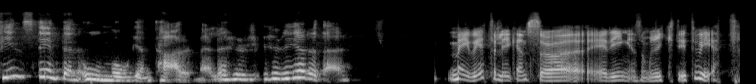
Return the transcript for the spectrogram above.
Finns det inte en omogen tarm eller hur, hur är det där? mig veterligen så är det ingen som riktigt vet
